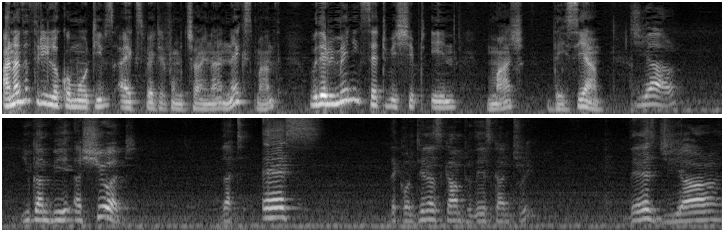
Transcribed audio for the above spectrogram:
Another three locomotives are expected from China next month, with the remaining set to be shipped in March this year. GR, you can be assured that as the containers come to this country, the SGR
